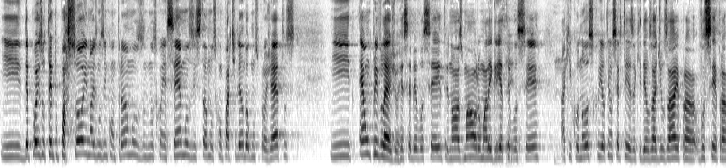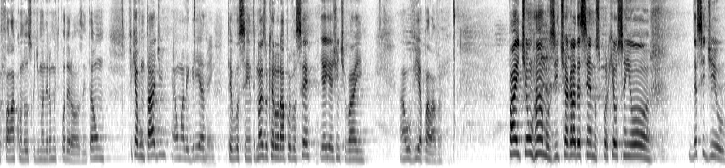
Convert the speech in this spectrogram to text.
e depois o tempo passou e nós nos encontramos, nos conhecemos, estamos compartilhando alguns projetos. E é um privilégio receber você entre nós, Mauro, uma alegria ter você aqui conosco e eu tenho certeza que Deus há de usar para você para falar conosco de maneira muito poderosa. Então, fique à vontade, é uma alegria Amém. ter você entre nós. Eu quero orar por você e aí a gente vai ah, ouvir a palavra. Pai, te honramos e te agradecemos porque o Senhor decidiu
